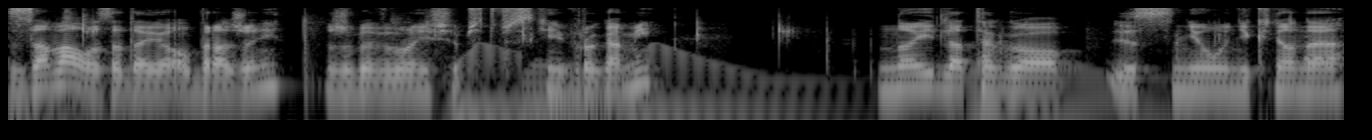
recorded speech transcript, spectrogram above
za mało zadaje obrażeń, żeby wybronić się przed wszystkimi wrogami. No i dlatego jest nieuniknione,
